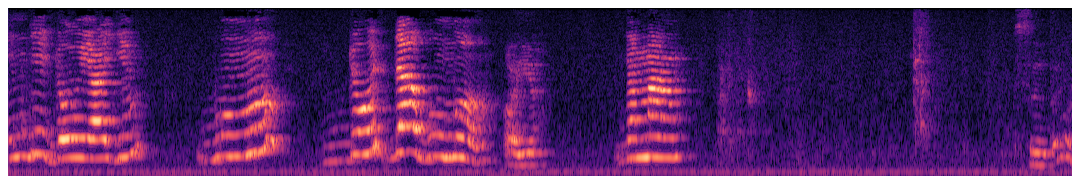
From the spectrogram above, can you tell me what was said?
Şimdi doyayım. Bu mu? Dutta bu mu? Ayı. Tamam. Sığdı mı?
